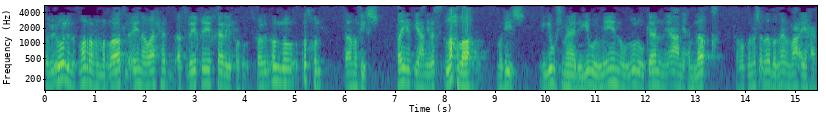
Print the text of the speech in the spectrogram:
فبيقول إن في مرة من المرات لقينا واحد أفريقي خارج الحدود فبنقول له ادخل فما فيش. طيب يعني بس لحظة واحدة ما فيش يجيبوا شمال يجيبوا يمين ويقولوا كان يعني عملاق. فما كناش نقدر نعمل معاه أي حاجة.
